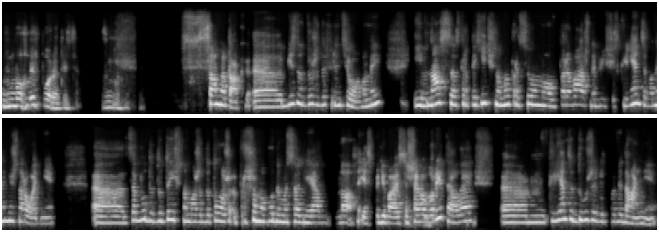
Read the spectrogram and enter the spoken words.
могли впоратися? Саме так, е, бізнес дуже диференційований, і в нас стратегічно ми працюємо переважна більшість клієнтів. Вони міжнародні. Е, це буде дотично, може до того, про що ми будемо сьогодні. Я ну, я сподіваюся, ще говорити, але е, клієнти дуже відповідальні.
